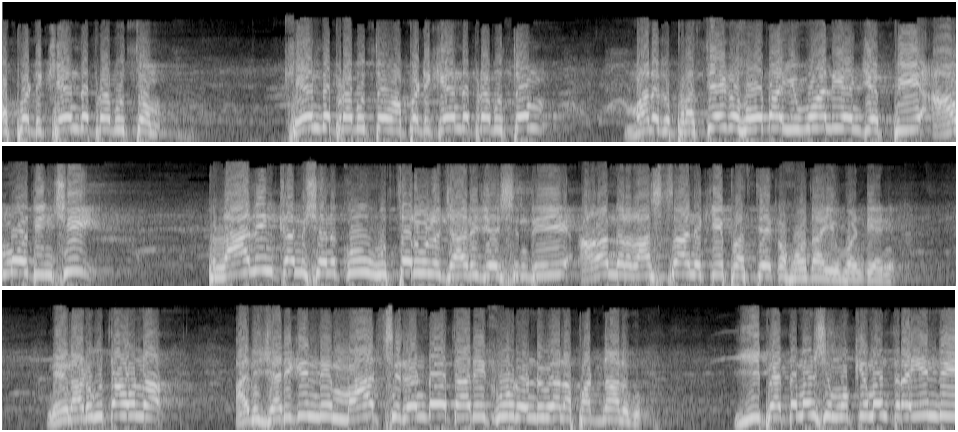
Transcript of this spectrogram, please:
అప్పటి కేంద్ర ప్రభుత్వం కేంద్ర ప్రభుత్వం అప్పటి కేంద్ర ప్రభుత్వం మనకు ప్రత్యేక హోదా ఇవ్వాలి అని చెప్పి ఆమోదించి ప్లానింగ్ కమిషన్కు ఉత్తర్వులు జారీ చేసింది ఆంధ్ర రాష్ట్రానికి ప్రత్యేక హోదా ఇవ్వండి అని. నేను అడుగుతా ఉన్నా అది జరిగింది మార్చి రెండో తారీఖు రెండు వేల పద్నాలుగు. ఈ పెద్ద మనిషి ముఖ్యమంత్రి అయ్యింది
